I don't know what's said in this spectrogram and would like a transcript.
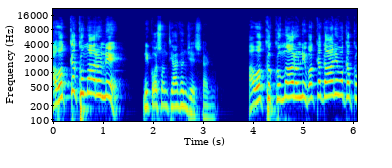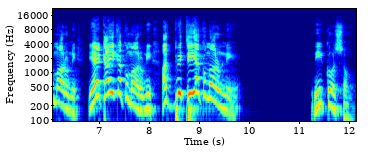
ఆ ఒక్క కుమారుణ్ణి నీకోసం త్యాగం చేశాడు. ఆ ఒక్క కుమారుణ్ణి ఒక్కగాని ఒక కుమారుణ్ణి ఏకైక కుమారుణ్ణి అద్వితీయ కుమారుణ్ణి నీకోసం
